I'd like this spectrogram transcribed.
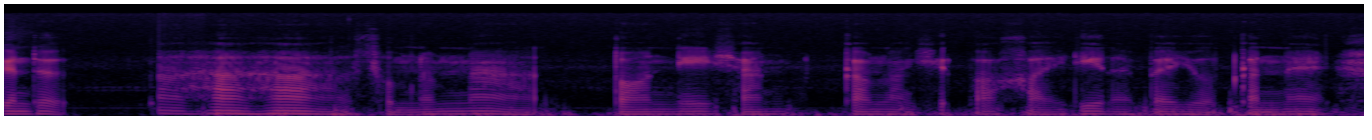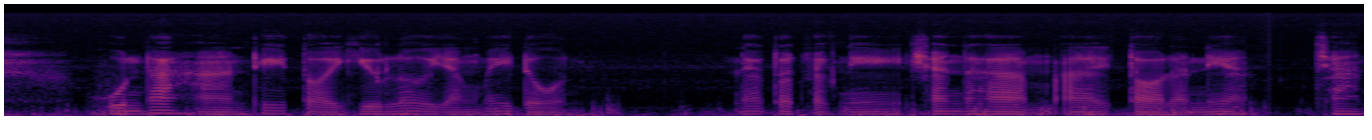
กันเถอะฮ่าฮ่าฮ่าสมน้ำหน้า ตอนนี้ฉันกำลังคิดว่าใครที่ไรประโยชน์กันแน่ คุณทหารที่ต่อยฮิลเลอร์ยังไม่โดน แล้วต่อจากนี้ฉันจะทำอะไรต่อละเนี่ย ฉัน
